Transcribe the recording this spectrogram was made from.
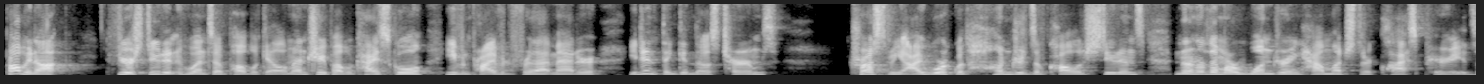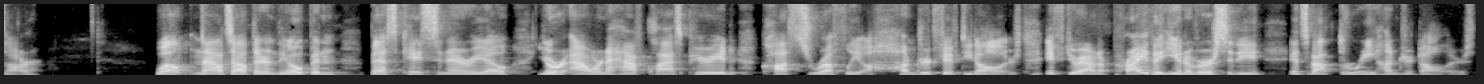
Probably not. If you're a student who went to a public elementary, public high school, even private for that matter, you didn't think in those terms. Trust me, I work with hundreds of college students. None of them are wondering how much their class periods are. Well, now it's out there in the open. Best case scenario, your hour and a half class period costs roughly $150. If you're at a private university, it's about $300.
